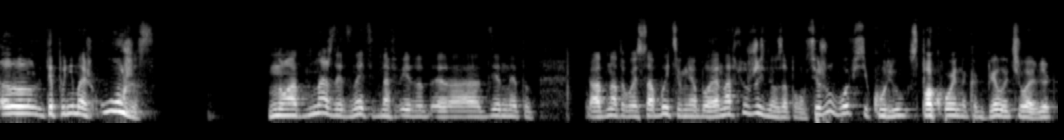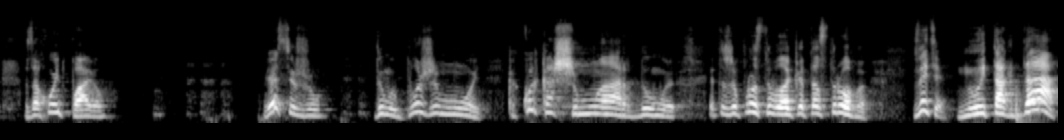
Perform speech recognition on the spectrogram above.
э, ты понимаешь, ужас. Но однажды, знаете, этот, э, один этот Одно такое событие у меня было, я на всю жизнь его запомнил. Сижу в офисе, курю, спокойно, как белый человек. Заходит Павел. Я сижу, думаю, боже мой, какой кошмар, думаю. Это же просто была катастрофа. Знаете, ну и тогда,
